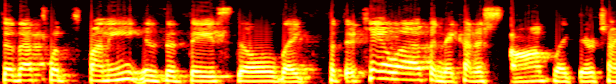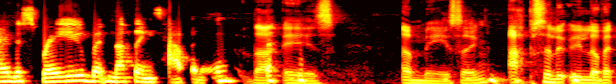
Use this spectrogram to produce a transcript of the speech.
So that's what's funny is that they still like put their tail up and they kind of stomp like they're trying to spray you, but nothing's happening. That is amazing. Absolutely love it.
